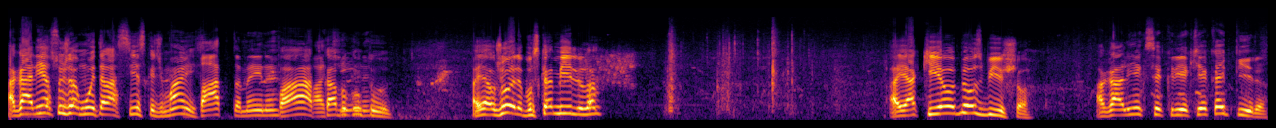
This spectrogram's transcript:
a galinha suja muito, ela cisca demais. Pato também, né? Pato, acaba Patinho, com né? tudo. Aí, ó, Júlia, busca milho lá. Aí aqui é os meus bichos, ó. A galinha que você cria aqui é caipira.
